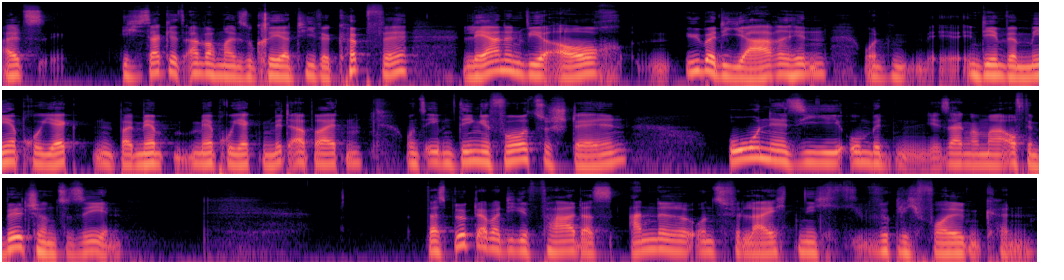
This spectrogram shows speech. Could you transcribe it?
Als, ich sage jetzt einfach mal so kreative Köpfe, lernen wir auch über die Jahre hin und indem wir mehr Projekten, bei mehr, mehr Projekten mitarbeiten, uns eben Dinge vorzustellen, ohne sie unbedingt, sagen wir mal, auf dem Bildschirm zu sehen. Das birgt aber die Gefahr, dass andere uns vielleicht nicht wirklich folgen können.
